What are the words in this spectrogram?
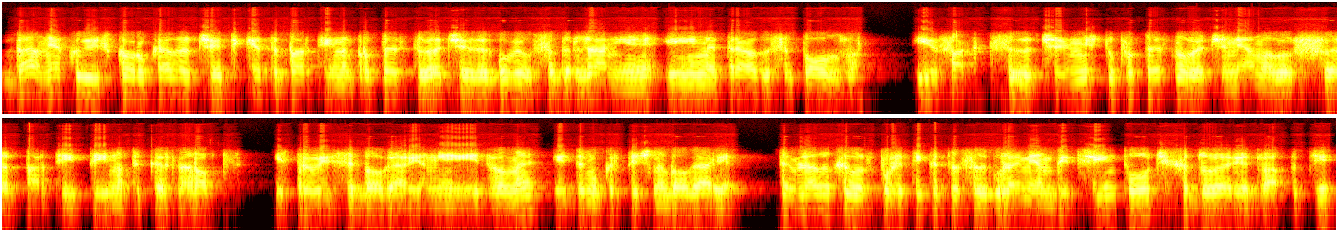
Да, някой скоро каза, че етикета партии на протеста вече е загубил съдържание и не трябва да се ползва. И е факт, че нищо протестно вече няма в партиите има такъв народ. Изправи се България, ние идваме и демократична България. Те влязоха в политиката с големи амбиции, получиха доверие два пъти,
